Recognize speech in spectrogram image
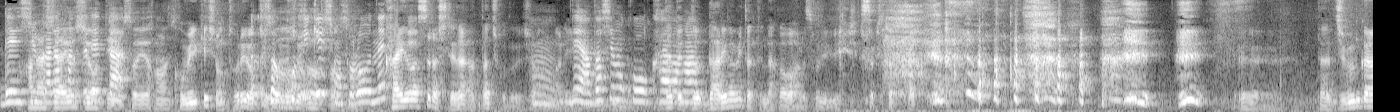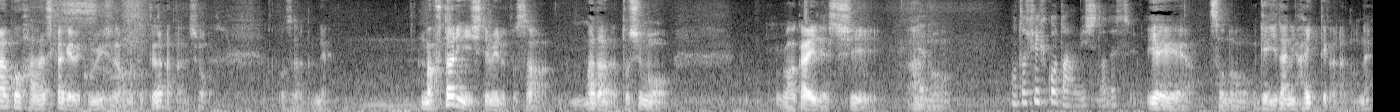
練習から話し合いをしようっていう外れたそういう話。コミュニケーション取れよってそうことでしょ。コミュニケーション取ろうねって。会話すらしてなかったってことでしょ、あんまり。うんで私もこう会話が。だってど誰が見たって仲悪そうに見えるそれだって。うん。だから自分からこう話しかけてコミュニケーションあんま取ってなかったんでしょおそらくね。まあ2人にしてみるとさまだ年も若いですしあの私ひこたんより下ですよいやいやいやその劇団に入ってからのね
